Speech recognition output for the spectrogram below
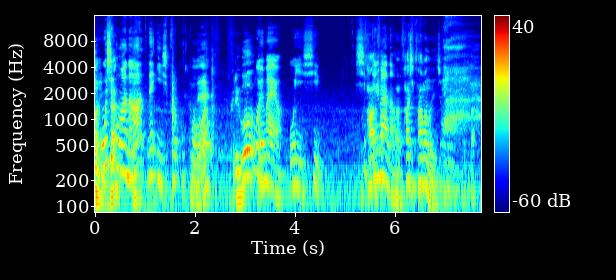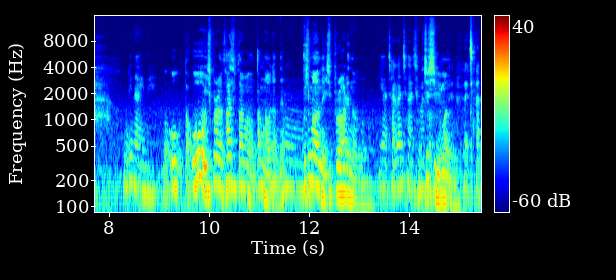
원입니다. 55만 원. 네, 20% 쿠폰. 네. 그리고 뭐 얼마예요? 5, 20. 사- 11만 사- 원. 아, 44만 원이죠. 야, 우리 나이네. 오, 또- 오 20%면 44만 원 딱 나오지 않나요? 음. 90만 원에 20% 할인 나오면 야, 잘난 척하지 마. 72만 원. 자,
